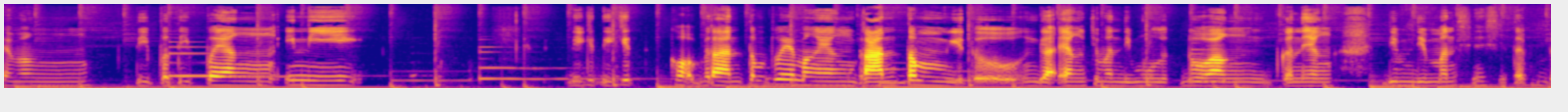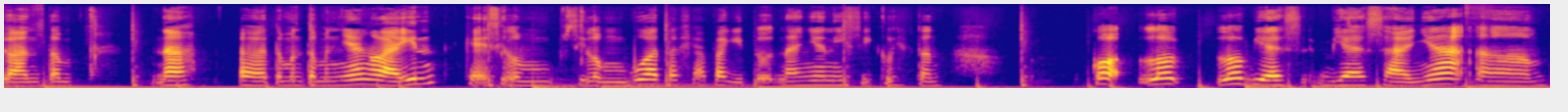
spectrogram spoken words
emang tipe-tipe yang ini dikit-dikit kok berantem tuh emang yang berantem gitu. Nggak yang cuman di mulut doang bukan yang diem-dieman sini sih tapi berantem. Nah uh, temen-temennya yang lain kayak si lembu, si lembu atau siapa gitu nanya nih si Clifton kok lo lo bias biasanya um,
